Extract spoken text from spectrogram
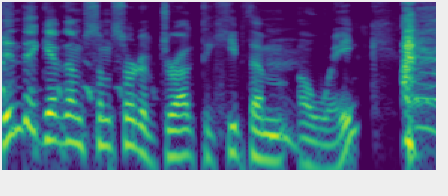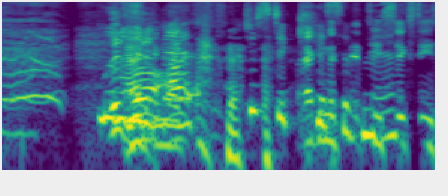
didn't they give them some sort of drug to keep them awake? Little bit of I- meth, just a back in the kiss of 50s, meth. 60s,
